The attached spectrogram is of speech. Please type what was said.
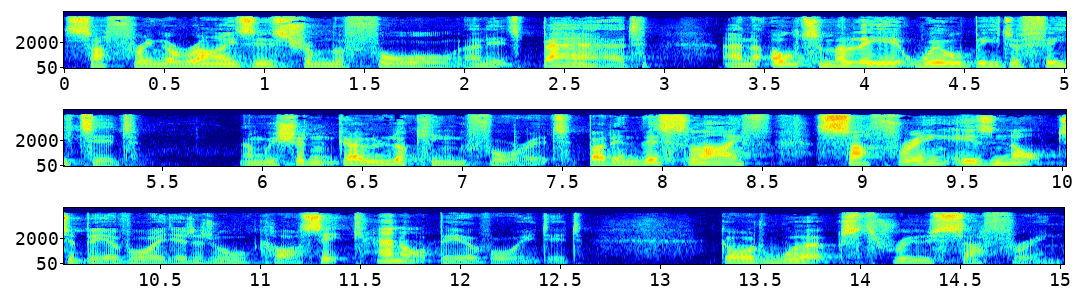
Suffering arises from the fall, and it's bad, and ultimately it will be defeated and we shouldn't go looking for it. But in this life, suffering is not to be avoided at all costs. It cannot be avoided. God works through suffering,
